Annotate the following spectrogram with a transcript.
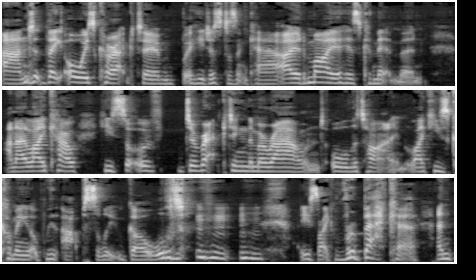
and they always correct him, but he just doesn't care. I admire his commitment, and I like how he's sort of directing them around all the time, like he's coming up with absolute gold. Mm-hmm, mm-hmm. He's like Rebecca and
